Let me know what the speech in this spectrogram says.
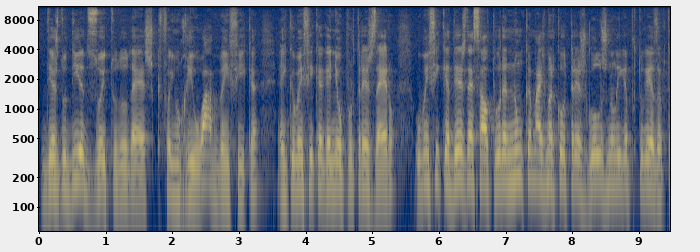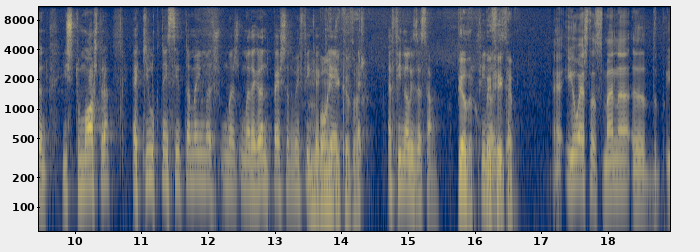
desde o dia 18 do 10, que foi um Rio Ave Benfica, em que o Benfica ganhou por 3-0, o Benfica desde essa altura nunca mais marcou 3 golos na Liga Portuguesa. Portanto, isto mostra aquilo que tem sido também uma, uma, uma da grande pesta do Benfica, um que indicador. é a, a finalização. Pedro, finalização. Benfica. Eh, eu esta semana, eh,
